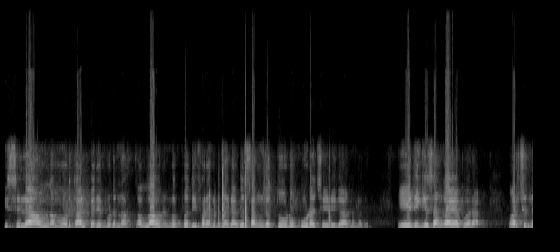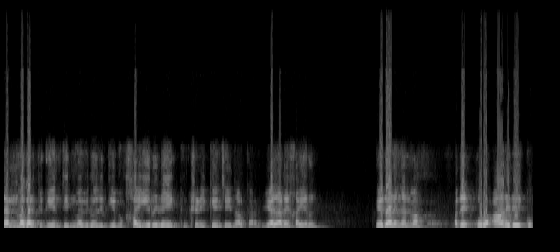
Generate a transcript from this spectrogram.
ഇസ്ലാം നമ്മോട് താല്പര്യപ്പെടുന്ന അള്ളാഹുവിനുള്ള പ്രതിഫലം കിട്ടുന്ന കാര്യം സംഘത്തോട് കൂടെ ചേരുക എന്നുള്ളത്. ഏതെങ്കിലും സംഘമായ പോരാ. മറിച്ച് നന്മ കൽപ്പിക്കുകയും തിന്മ വിരോധിക്കുകയും ഹൈറിലേക്ക് ക്ഷണിക്കുകയും ചെയ്യുന്ന ആൾക്കാരാണ്. ഏതാണ് ഹൈറ് ഏതാണ് നന്മ? അതെ ഖുർആാനിലേക്കും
